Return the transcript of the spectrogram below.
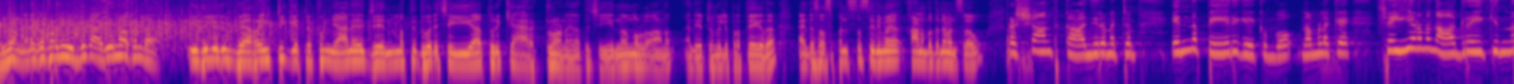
അയ്യോ അങ്ങനെയൊക്കെ പറഞ്ഞ് വലിയ കാര്യം നോക്കണ്ട ഇതിലൊരു വെറൈറ്റി ഗെറ്റപ്പും ഞാൻ ജന്മത്തിൽ ഇതുവരെ ചെയ്യാത്തൊരു ക്യാരക്ടറാണ് അതിനകത്ത് ചെയ്യുന്നതെന്നുള്ളതാണ് എന്റെ ഏറ്റവും വലിയ പ്രത്യേകത. അതിന്റെ സസ്പെൻസ് സിനിമ കാണുമ്പോൾ തന്നെ മനസ്സിലാവും. പ്രശാന്ത് കാഞ്ഞിരമറ്റം എന്ന പേര് കേൾക്കുമ്പോൾ നമ്മളൊക്കെ ചെയ്യണമെന്ന് ആഗ്രഹിക്കുന്ന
